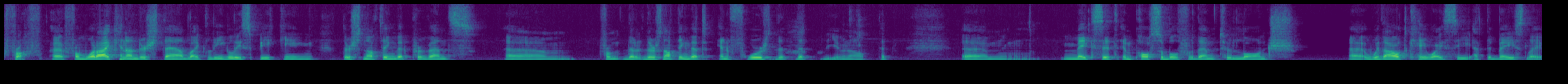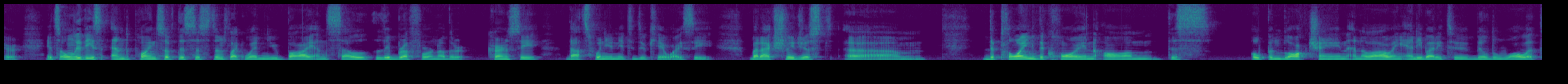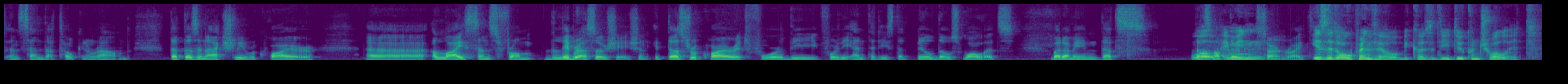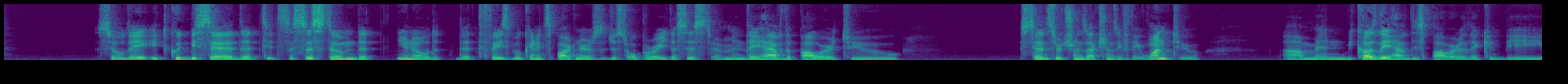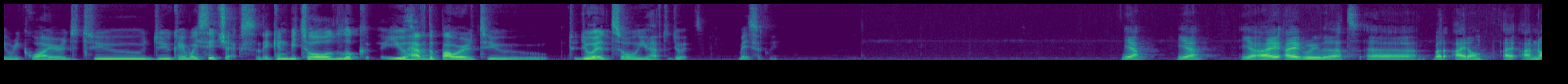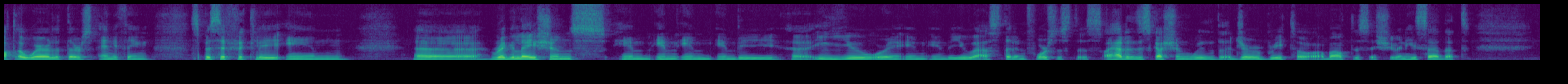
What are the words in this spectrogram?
from, uh, from what I can understand, like legally speaking, there's nothing that prevents um, from there, there's nothing that enforce that that you know that um, makes it impossible for them to launch uh, without KYC at the base layer. It's only these endpoints of the systems, like when you buy and sell Libra for another currency, that's when you need to do KYC. But actually, just um, deploying the coin on this open blockchain and allowing anybody to build a wallet and send that token around, that doesn't actually require uh, a license from the Libra Association. It does require it for the for the entities that build those wallets, but I mean that's that's well, not I their mean, concern, right? Is it open though? Because they do control it. So they it could be said that it's a system that you know that, that Facebook and its partners just operate a system and they have the power to censor transactions if they want to um, and because they have this power, they can be required to do KYC checks. They can be told, "Look, you have the power to to do it, so you have to do it." Basically. Yeah, yeah, yeah. I, I agree with that, uh, but I don't. I, I'm not aware that there's anything specifically in uh, regulations in in in in the uh, EU or in in the US that enforces this. I had a discussion with uh, Jerry Brito about this issue, and he said that.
